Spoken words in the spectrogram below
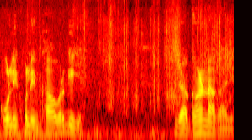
કોલી ખોલીને ખાવા વળગી જાય. જે આ ઘણ ના ખાજે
